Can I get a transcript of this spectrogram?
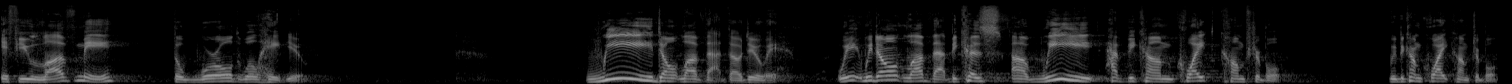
If you love me, the world will hate you. We don't love that, though, do we? We, we don't love that because uh, we have become quite comfortable. We become quite comfortable.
